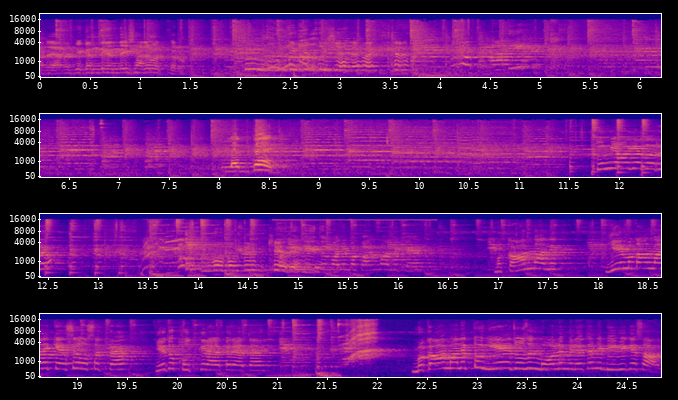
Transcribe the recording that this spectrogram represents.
अरे यार अभी गंदे गंदे इशारे मत करो। इशारे मत करो। लग गए। तुम यहाँ क्या कर रहे हो? अरे ये तो मकान मकान मालिक? ये मकान मालिक कैसे हो सकता है? ये तो खुद किराए पे रहता है। मकान मालिक तो ये है जो दिन मॉल में मिले थे अपनी बीवी के साथ।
